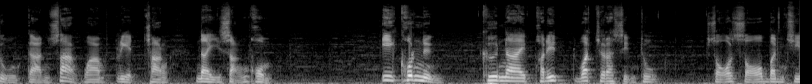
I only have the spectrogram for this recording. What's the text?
สู่การสร้างความเกลียดชังในสังคม อีกคนหนึ่ง คือนายพริตวัชรสินทุ สสบัญชี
